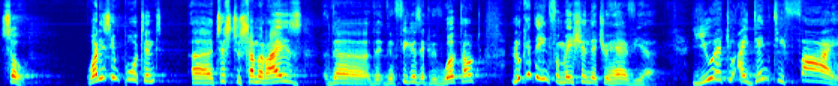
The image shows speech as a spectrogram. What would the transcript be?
So, what is important, uh, just to summarize the, the, the figures that we've worked out, look at the information that you have here. You had to identify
